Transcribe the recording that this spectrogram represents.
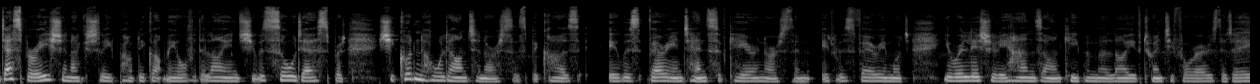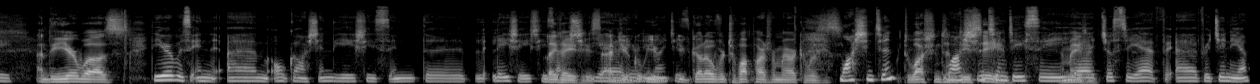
desperation actually probably got me over the line. She was so desperate. She couldn't hold on to nurses because it was very intensive care nursing. It was very much you were literally hands on keeping them alive twenty four hours a day. And the year was? The year was in um, oh gosh in the eighties in the late eighties late eighties. Yeah, and you, you, you, got over to what part of America was? Washington. To Washington Washington DC Amazing. yeah just yeah uh, Virginia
